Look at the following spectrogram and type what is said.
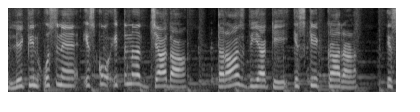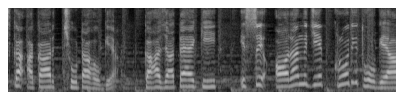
लेकिन उसने इसको इतना ज़्यादा तराश दिया कि इसके कारण इसका आकार छोटा हो गया। कहा जाता है कि इससे औरंगज़ेब क्रोधित हो गया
